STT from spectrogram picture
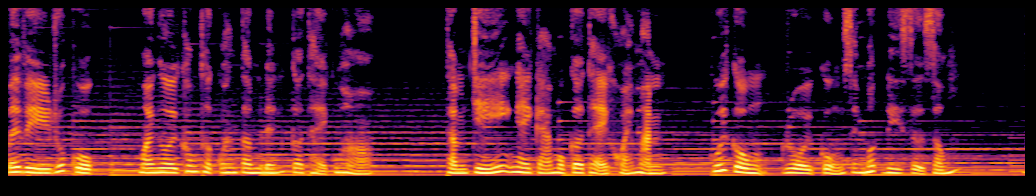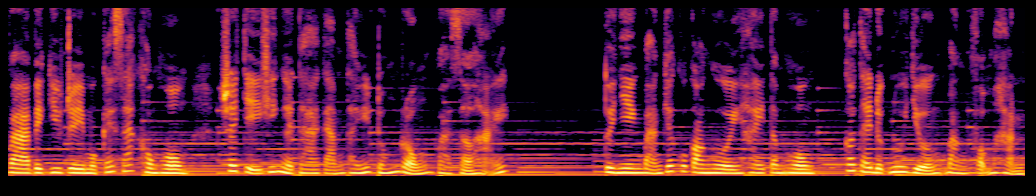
Bởi vì rốt cuộc mọi người không thực quan tâm đến cơ thể của họ. Thậm chí ngay cả một cơ thể khỏe mạnh cuối cùng rồi cũng sẽ mất đi sự sống. Và việc duy trì một cái xác không hồn sẽ chỉ khiến người ta cảm thấy trống rỗng và sợ hãi. Tuy nhiên bản chất của con người hay tâm hồn có thể được nuôi dưỡng bằng phẩm hạnh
